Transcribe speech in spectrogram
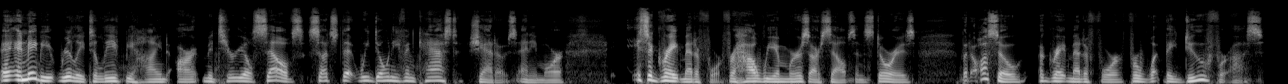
and maybe really to leave behind our material selves such that we don't even cast shadows anymore. It's a great metaphor for how we immerse ourselves in stories, but also a great metaphor for what they do for us.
